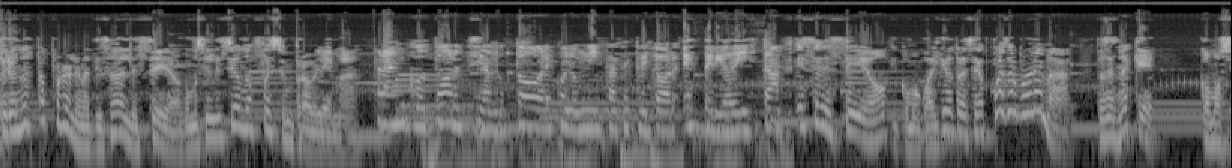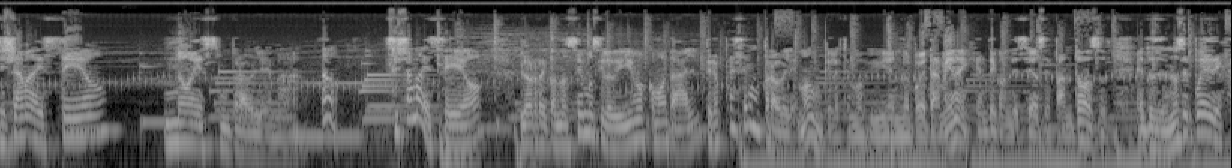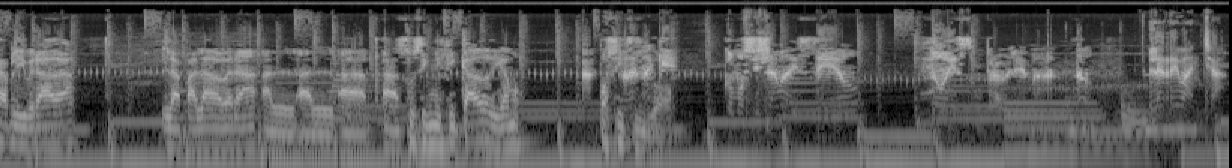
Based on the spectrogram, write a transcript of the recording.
Pero no está problematizado el deseo, como si el deseo no fuese un problema. Franco Torchi, conductor, es columnista, es escritor, es periodista. Ese deseo, y como cualquier otro deseo, puede ser un problema. Entonces no es que como se llama deseo, no es un problema. No, se llama deseo, lo reconocemos y lo vivimos como tal, pero puede ser un problemón que lo estemos viviendo, porque también hay gente con deseos espantosos. Entonces no se puede dejar librada la palabra al, al, a, a su significado, digamos, positivo. Como se llama deseo, no es un problema. No. La revancha.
